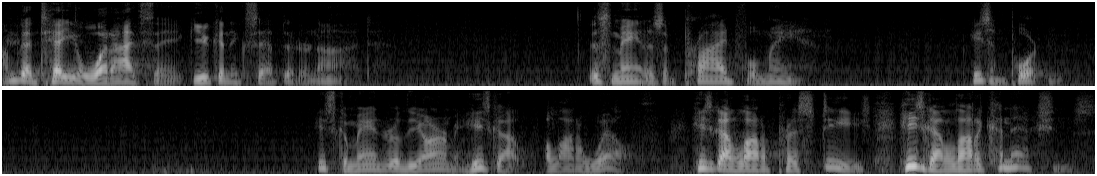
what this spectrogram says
I'm going to tell you what I think. You can accept it or not. This man is a prideful man. He's important. He's commander of the army. He's got a lot of wealth. He's got a lot of prestige. He's got a lot of connections.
